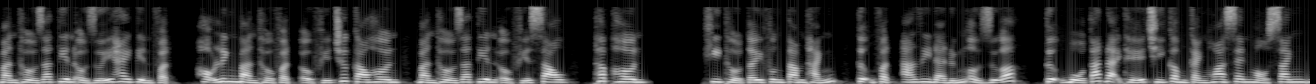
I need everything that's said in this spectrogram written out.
bàn thờ gia tiên ở dưới hay tiền Phật, hậu linh bàn thờ Phật ở phía trước cao hơn, bàn thờ gia tiên ở phía sau, thấp hơn. Khi thờ Tây Phương Tam Thánh, tượng Phật A-di-đà đứng ở giữa, tượng Bồ Tát Đại Thế Chí cầm cành hoa sen màu xanh,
